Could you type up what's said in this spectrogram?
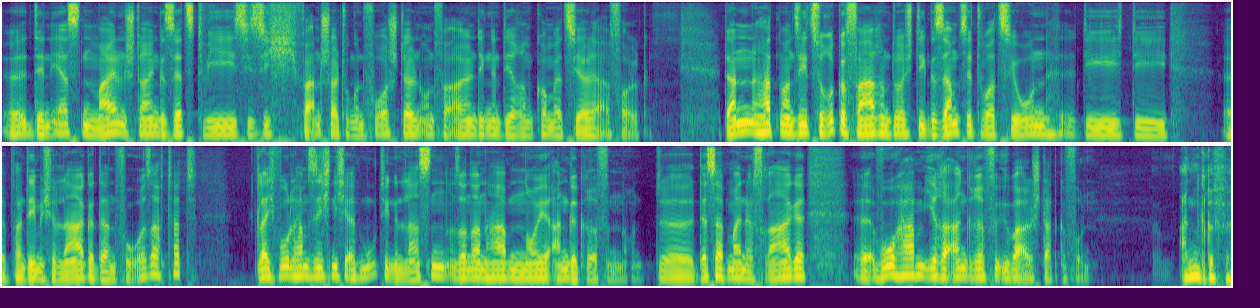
äh, den ersten Meilenstein gesetzt, wie sie sich Veranstaltungen vorstellen und vor allen Dingen deren kommerzieller Erfolg. Dann hat man sie zurückgefahren durch die Gesamtsituation, die die äh, pandemische Lage dann verursacht hat. Gleichwohl haben sie sich nicht ermutigen lassen, sondern haben neu angegriffen. Und äh, deshalb meine Frage, äh, wo haben Ihre Angriffe überall stattgefunden? Angriffe.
